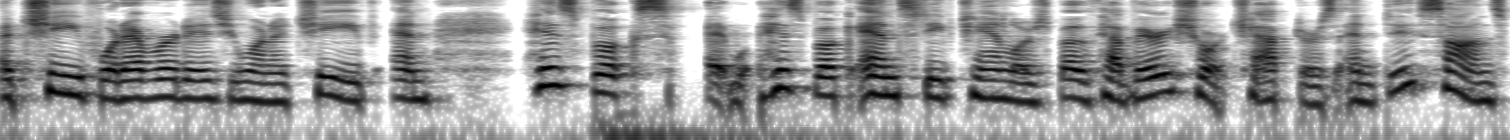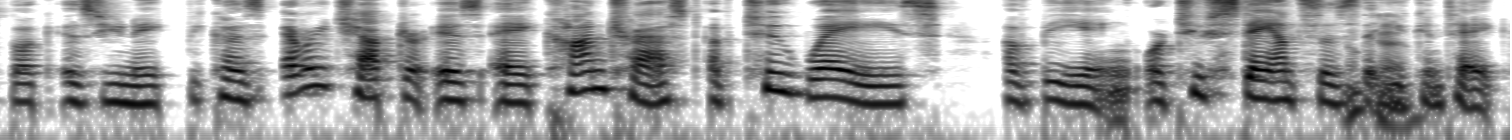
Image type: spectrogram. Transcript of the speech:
achieve whatever it is you want to achieve. And his books, his book and Steve Chandler's both have very short chapters. And Dusan's book is unique because every chapter is a contrast of two ways of being or two stances okay. that you can take,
